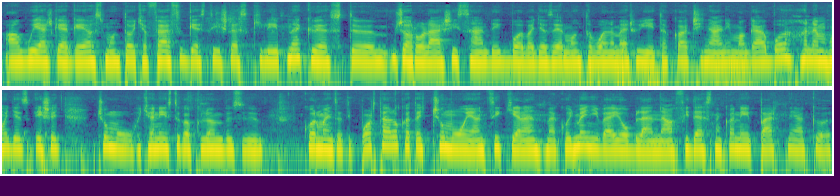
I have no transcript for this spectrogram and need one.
a Gulyás Gergely azt mondta, hogy ha felfüggesztés lesz, kilépnek, ő ezt ö, zsarolási szándékból, vagy azért mondta volna, mert hülyét akar csinálni magából, hanem hogy ez, és egy csomó, hogyha néztük a különböző kormányzati portálokat, egy csomó olyan cikk jelent meg, hogy mennyivel jobb lenne a Fidesznek a néppárt nélkül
